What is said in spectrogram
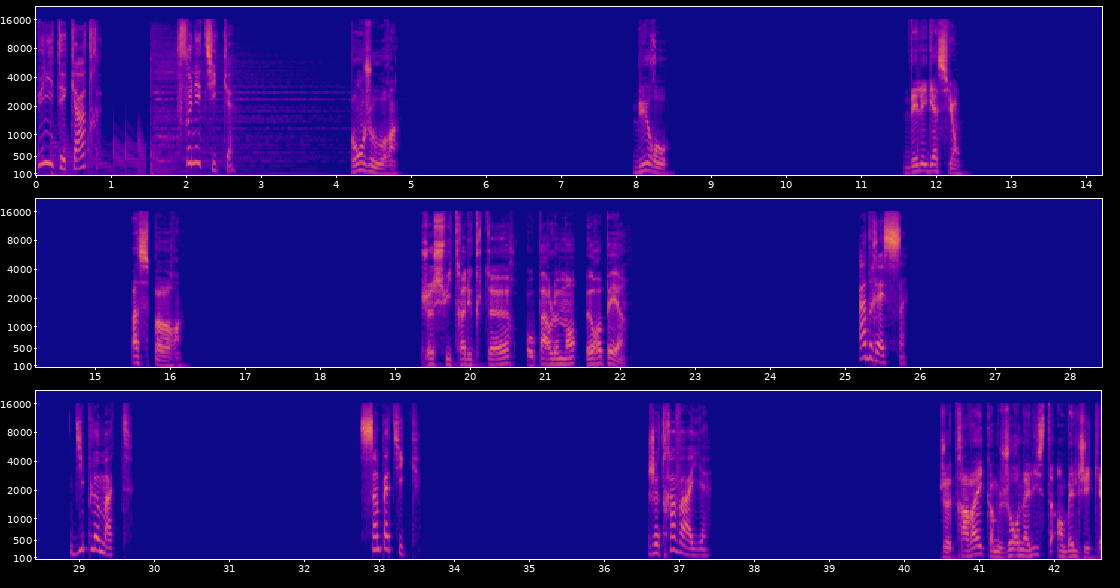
Unité 4. Phonétique. Bonjour. Bureau. Délégation. Passeport. Je suis traducteur au Parlement européen. Adresse. Diplomate. Sympathique. Je travaille. Je travaille comme journaliste en Belgique.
